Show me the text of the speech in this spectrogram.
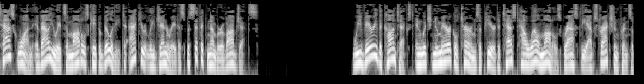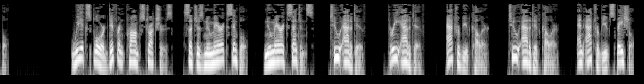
Task 1 evaluates a model's capability to accurately generate a specific number of objects. We vary the context in which numerical terms appear to test how well models grasp the abstraction principle. We explore different prompt structures, such as numeric simple, numeric sentence, 2 additive, 3 additive, attribute color, 2 additive color, and attribute spatial.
